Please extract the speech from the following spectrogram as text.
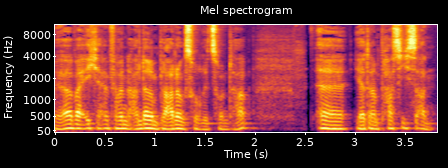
ja, weil ich einfach einen anderen Planungshorizont habe. Äh, ja, dann passe ich es an.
